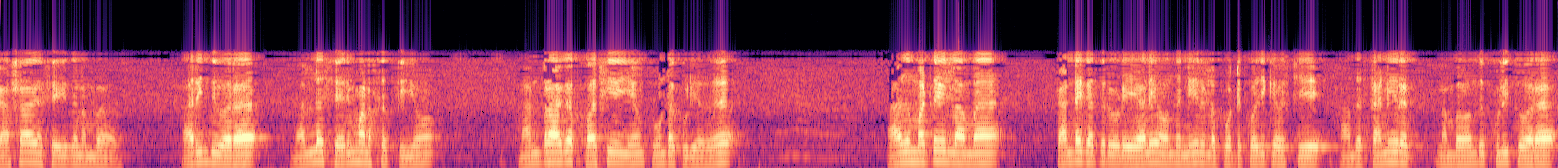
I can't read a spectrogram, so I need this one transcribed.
கஷாயம் செய்து நம்ம அறிந்து வர நல்ல செரிமான சக்தியும் நன்றாக பசியையும் தூண்டக்கூடியது. அது மட்டும் இல்லாமல் இல்லாம கண்டகத்தினுடைய இலையை வந்து நீரில் போட்டு கொதிக்க வச்சு அந்த தண்ணீரை நம்ம வந்து குளித்து வர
